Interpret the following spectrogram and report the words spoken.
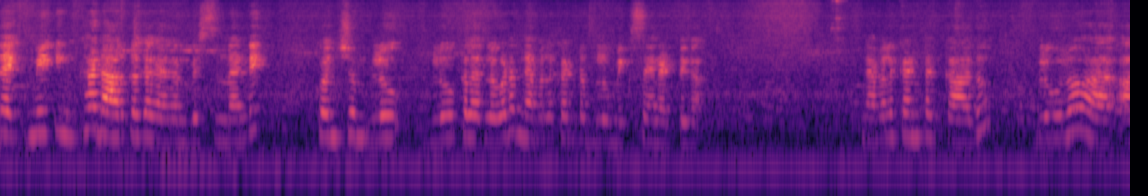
దగ్గర మీకు ఇంకా డార్క్గా కనిపిస్తుందండి. కొంచెం బ్లూ బ్లూ కలర్లో కూడా నెమలకంట బ్లూ మిక్స్ అయినట్టుగా. నెమలకంఠం కాదు బ్లూలో ఆ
